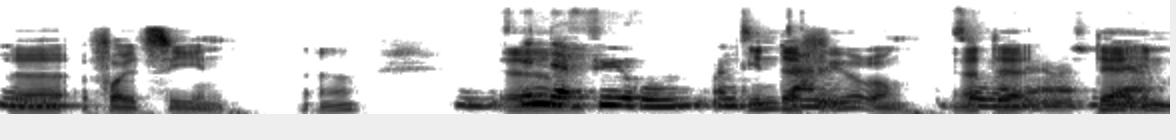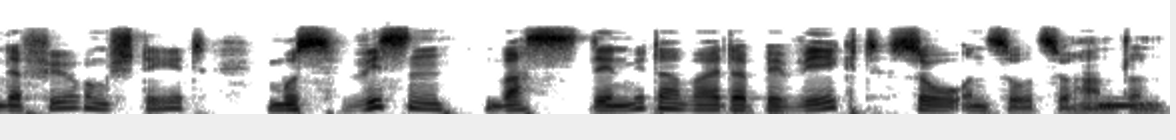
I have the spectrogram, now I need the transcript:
äh, mhm. vollziehen. Ja. Mhm. In der Führung. Und in der Führung. Ja, der, der ja. in der Führung steht, muss wissen, was den Mitarbeiter bewegt, so und so zu handeln. Mhm.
